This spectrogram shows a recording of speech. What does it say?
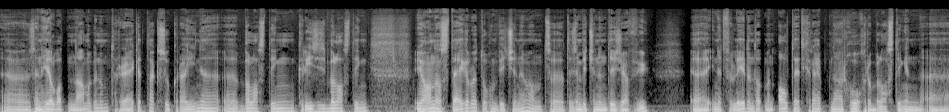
Er zijn heel wat namen genoemd. Rijkentax, Oekraïne-belasting, crisisbelasting. Ja, en dan stijgen we toch een beetje, hè, want het is een beetje een déjà vu. Uh, in het verleden dat men altijd grijpt naar hogere belastingen uh,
